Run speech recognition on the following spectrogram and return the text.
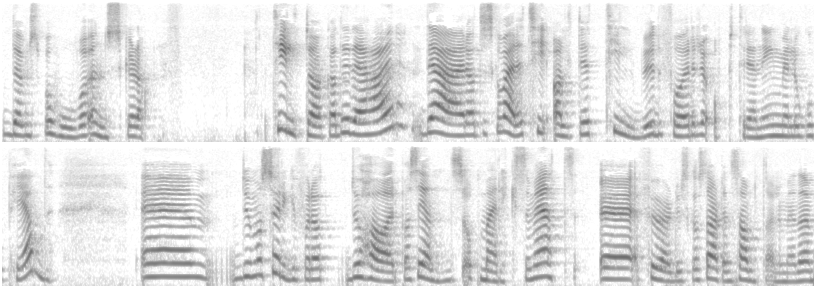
deres behov og ønsker, da. Tiltakene til det her det er at det skal være alltid et tilbud for opptrening med logoped. Uh, du må sørge for at du har pasientens oppmerksomhet før du skal starte en samtale med dem.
